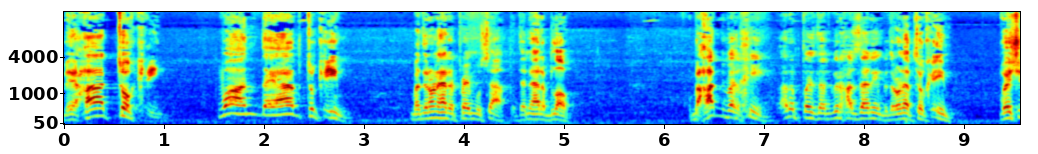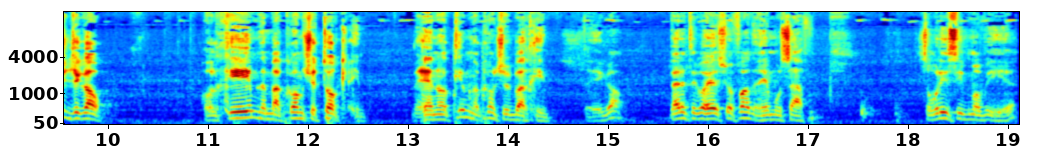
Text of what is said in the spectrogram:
Behad tokim. One, they have tokim. but they don't know how to pray musaf, but they know how to blow. Bahad Balchim, other places that have good Hazanim, but they don't have Tok'im. Where should you go? Holkim lemakom shetok'im. makom holkim lemakom shebarchim. There you go. Better to go here shofar than here musaf. So what do you see from over here?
